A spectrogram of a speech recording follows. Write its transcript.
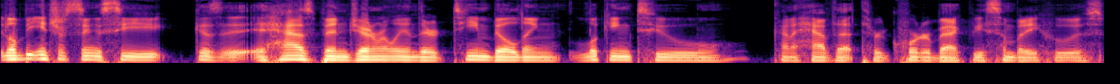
It'll be interesting to see because it, it has been generally in their team building looking to kind of have that third quarterback be somebody who is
